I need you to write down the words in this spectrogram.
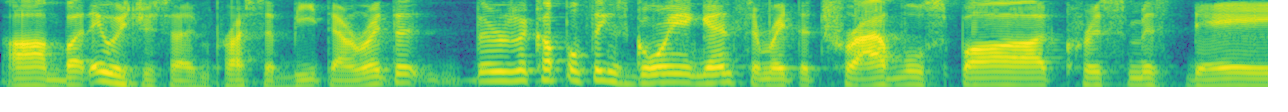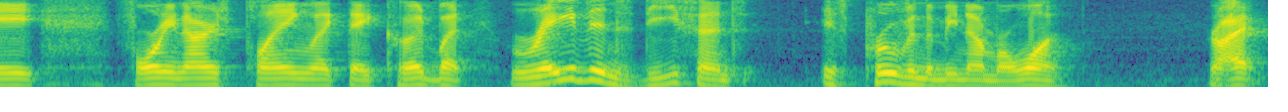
Um, but it was just an impressive beatdown, right? The, there's a couple things going against them, right? The travel spot, Christmas Day, 49ers playing like they could, but Ravens defense is proven to be number one, right?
